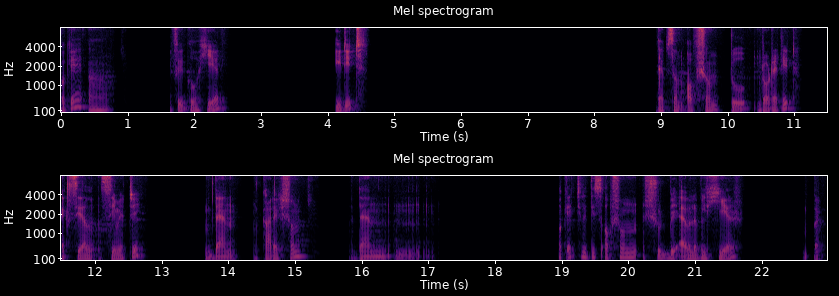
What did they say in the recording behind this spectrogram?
okay uh, if we go here edit. They have some option to rotate it axial symmetry then correction then mm, okay actually this option should be available here but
